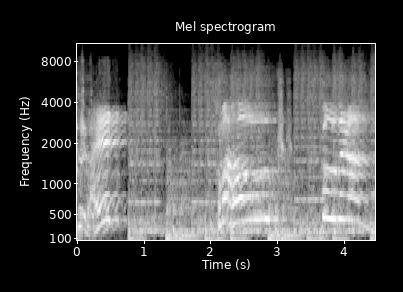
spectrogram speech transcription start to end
くらえト!マホークブーメラン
